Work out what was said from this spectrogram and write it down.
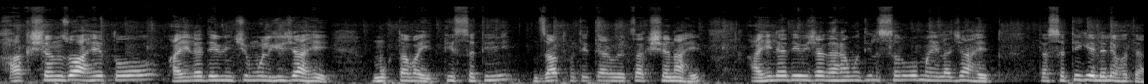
हा क्षण जो आहे तो अहिल्यादेवींची मुलगी जी आहे मुक्ताबाई ती सती जात होती त्यावेळेचा क्षण आहे. अहिल्यादेवीच्या घरामधील सर्व महिला ज्या आहेत त्या सती गेलेल्या होत्या.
